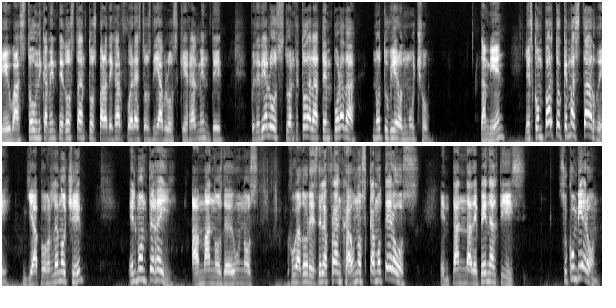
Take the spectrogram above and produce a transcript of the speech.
que bastó únicamente dos tantos para dejar fuera a estos diablos que realmente, pues de diablos durante toda la temporada no tuvieron mucho. También les comparto que más tarde, ya por la noche, el Monterrey, a manos de unos jugadores de la franja, unos camoteros, en tanda de penaltis, sucumbieron.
